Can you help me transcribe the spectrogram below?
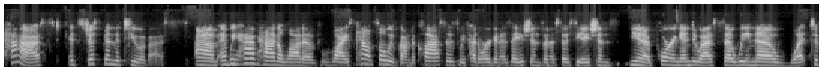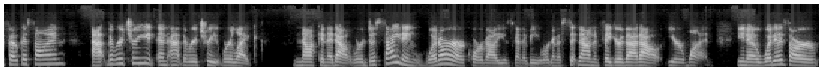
past, it's just been the two of us. Um, and we have had a lot of wise counsel. We've gone to classes. We've had organizations and associations, you know, pouring into us. So we know what to focus on at the retreat. And at the retreat, we're like knocking it out. We're deciding what are our core values going to be. We're going to sit down and figure that out year one. You know, what is our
